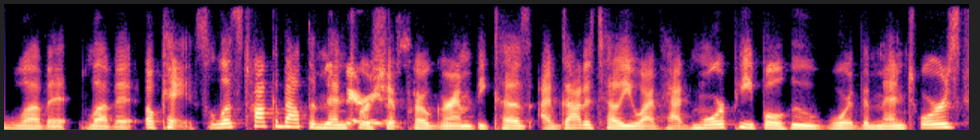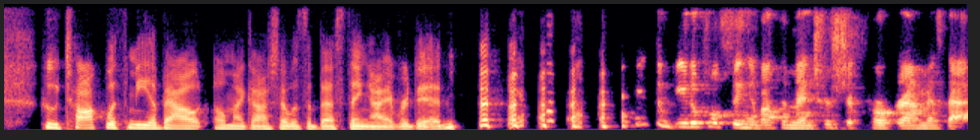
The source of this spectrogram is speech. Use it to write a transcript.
Love it. Love it. Okay. So let's talk about the mentorship program because I've got to tell you, I've had more people who were the mentors who talk with me about, oh my gosh, that was the best thing I ever did. yeah. I think the beautiful thing about the mentorship program is that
